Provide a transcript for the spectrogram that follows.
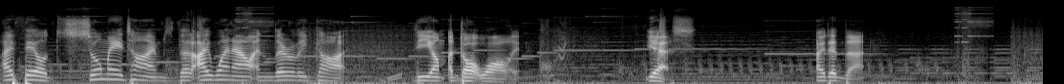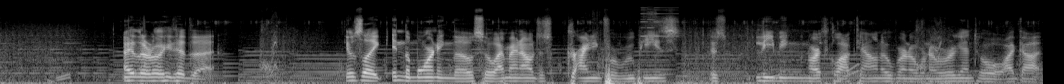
I failed so many times that I went out and literally got the um, adult wallet. Yes. I did that. I literally did that. It was like in the morning though, so I ran out just grinding for rupees. Just leaving North Clocktown over and over and over again until I got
